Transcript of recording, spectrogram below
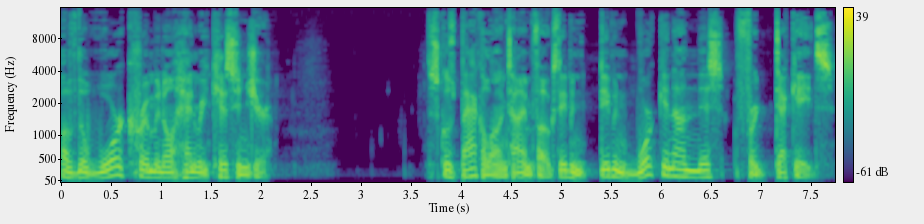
of the war criminal Henry Kissinger. This goes back a long time, folks. They've been, they've been working on this for decades.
